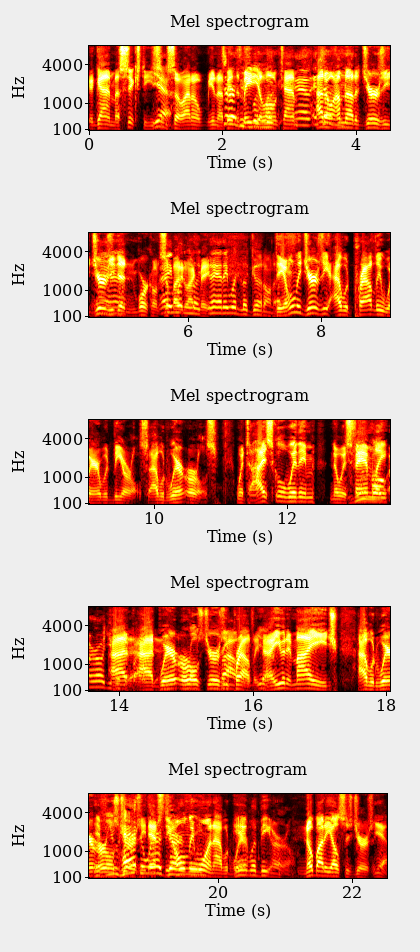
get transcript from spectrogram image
a guy in my 60s, Yeah. and so I don't, you know, I've been in the media a long look- time. yeah, I don't I'm not a jersey. Jersey Yeah. doesn't work on somebody like look, me. Yeah, they wouldn't look good on us. The only jersey I would proudly wear would be Earl's. I would wear Earl's. Went to high school with him, know his family. Earl, I'd, I'd wear Earl's jersey Proudly, proudly. Now, even at my age, I would wear If Earl's jersey. wear That's the only one I would wear. It would be Earl. Nobody else's jersey. Yeah.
